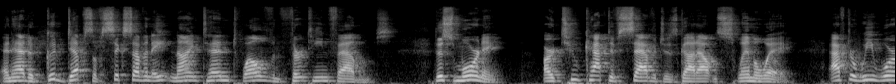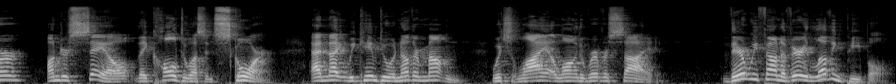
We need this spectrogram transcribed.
and had a good depths of 6, 7, 8, 9, 10, 12, and 13 fathoms. This morning, our two captive savages got out and swam away. After we were under sail, they called to us in scorn. At night, we came to another mountain, which lie along the river's side. There we found a very loving people,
